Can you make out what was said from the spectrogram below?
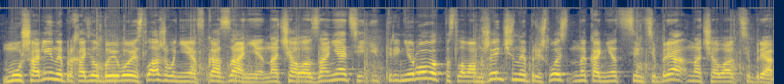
Муж Алины проходил боевое слаживание в Казани. Начало занятий и тренировок, по словам женщины, пришлось на конец сентября, начало октября.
